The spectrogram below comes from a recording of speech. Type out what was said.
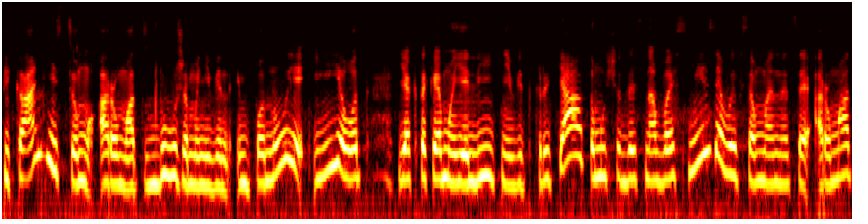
пікантність цьому аромату дуже мені він імпонує. І от як таке моє літнє відкриття, тому що десь навесні з'явився в мене цей аромат,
